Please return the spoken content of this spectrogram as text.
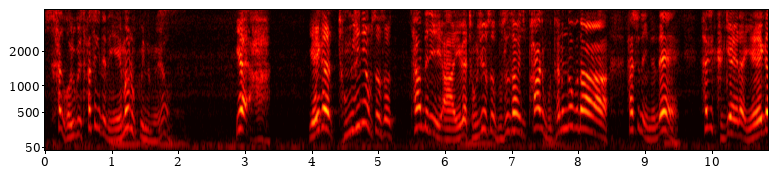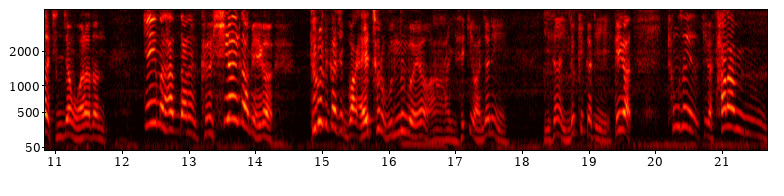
사, 얼굴이 사색이 되는데 얘만 웃고 있는 거예요. 야, 아, 얘가 정신이 없어서 사람들이 아 얘가 정신이 없어서 무슨 상황인지 파악을 못하는 것보다 할 수도 있는데 사실 그게 아니라 얘가 진정 원하던 게임을 한다는 그 희열감이 얘가 들어올 때까지 막 애처로 웃는 거예요. 아 이 새끼 완전히 이 사람 이렇게까지 그러니까 평소에 그러니까 사람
